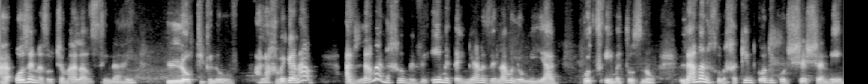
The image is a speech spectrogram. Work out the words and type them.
האוזן הזאת שמעה על הר סיני, לא תגנוב, הלך וגנב. אז למה אנחנו מביאים את העניין הזה, למה לא מיד הוצאים את אוזנו? למה אנחנו מחכים קודם כל שש שנים,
